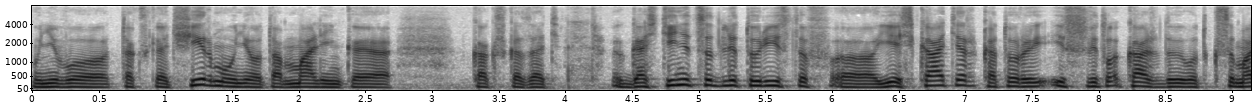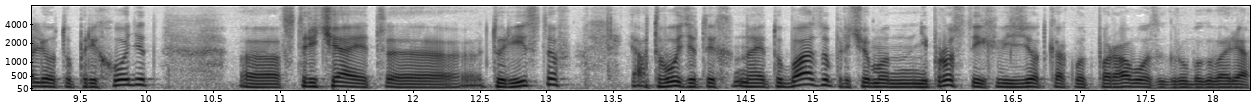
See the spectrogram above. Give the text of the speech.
у него, так сказать, фирма, у него там маленькая как сказать, гостиница для туристов, э, есть катер, который из светло... каждую вот к самолету приходит, встречает э, туристов, отвозит их на эту базу, причем он не просто их везет, как вот паровоз, грубо говоря,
